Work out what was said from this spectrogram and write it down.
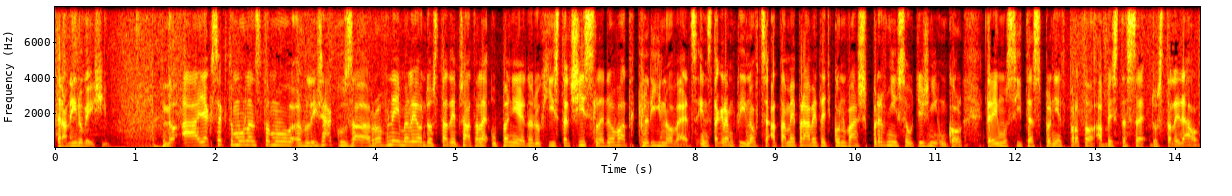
teda nejnovější. No a jak se k tomuhle z tomu lyžáku za rovný milion dostat je, přátelé, úplně jednoduchý. Stačí sledovat Klínovec, Instagram Klínovce a tam je právě teď váš první soutěžní úkol, který musíte splnit proto, abyste se dostali dál.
